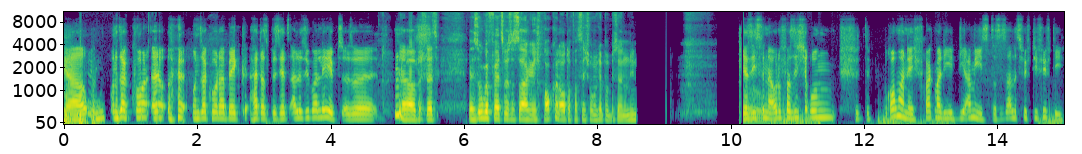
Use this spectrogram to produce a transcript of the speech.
Ja, und unser, Quar äh, unser Quarterback hat das bis jetzt alles überlebt. Also Ja, das, das, das ist ungefähr, als würdest du sagen, ich brauche keine Autoversicherung, ich habe bisher noch nie. Ja, siehst du, eine Autoversicherung pf, das braucht man nicht. Frag mal die, die Amis. Das ist alles 50-50.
